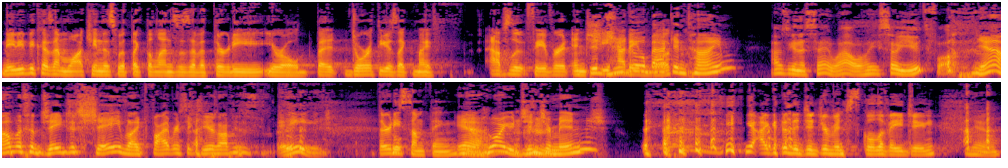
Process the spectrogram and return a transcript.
Maybe because I'm watching this with like the lenses of a 30 year old, but Dorothy is like my f- absolute favorite, and Did she you had go a back look. in time? I was gonna say, wow, well, he's so youthful. Yeah, all of a sudden Jay just shaved like five or six years off his age. 30 something. Yeah, who are you, Ginger Minj? yeah, I go to the Ginger Minj School of Aging. Yeah,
